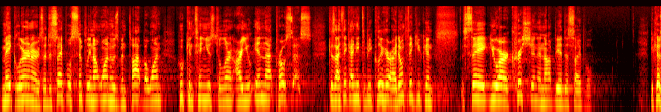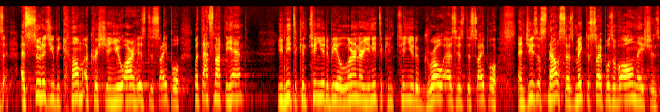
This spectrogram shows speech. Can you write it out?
make learners. A disciple is simply not one who's been taught, but one who continues to learn. Are you in that process? Because I think I need to be clear here. I don't think you can say you are a Christian and not be a disciple. Because as soon as you become a Christian, you are his disciple, but that's not the end. You need to continue to be a learner. You need to continue to grow as his disciple. And Jesus now says, Make disciples of all nations.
